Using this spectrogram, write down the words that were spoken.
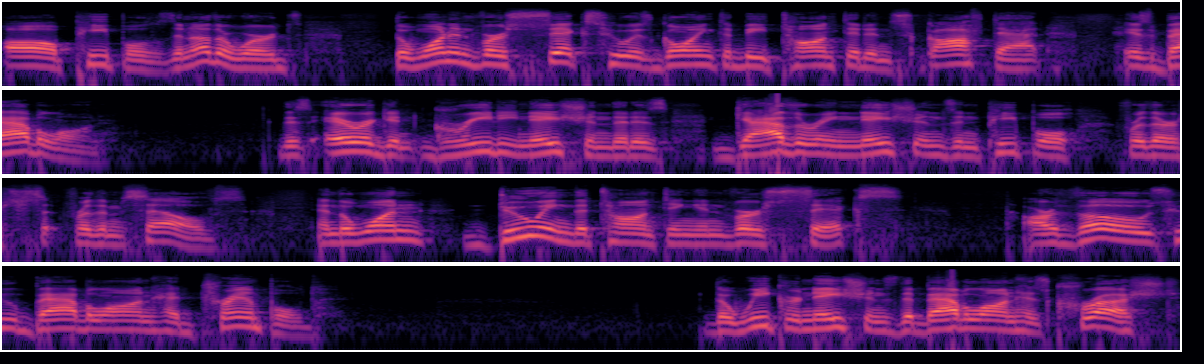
all peoples. In other words, the one in verse 6 who is going to be taunted and scoffed at is Babylon, this arrogant, greedy nation that is gathering nations and people for, their, for themselves. And the one doing the taunting in verse 6 are those who Babylon had trampled. The weaker nations that Babylon has crushed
